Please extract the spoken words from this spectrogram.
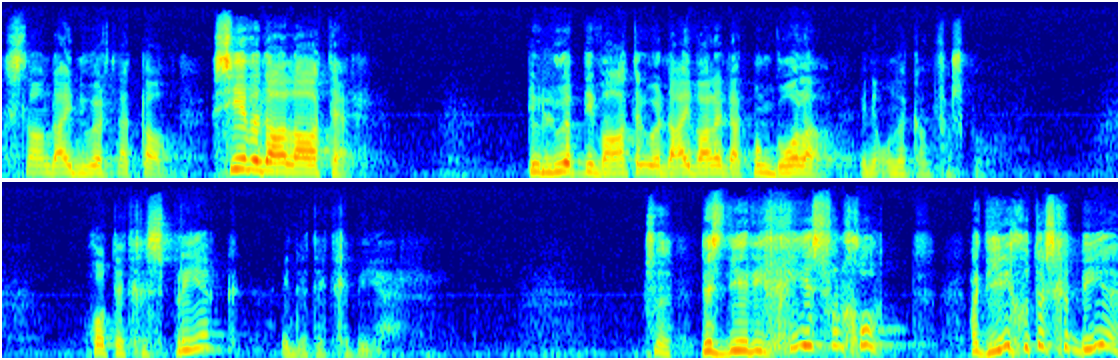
slaan daai Noord-Natal. 7 dae later toe loop die water oor daai walle dat Pongola en die onderkant verspoel. God het gespreek en dit het gebeur. So, dis deur die gees van God wat hierdie goeters gebeur.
